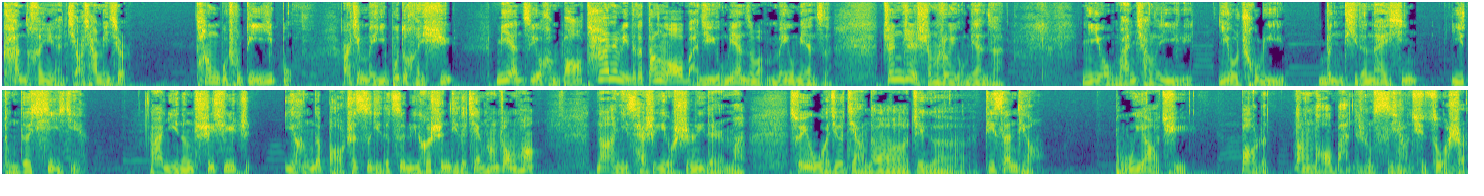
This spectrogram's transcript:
看得很远，脚下没劲儿，趟不出第一步，而且每一步都很虚，面子又很薄。他认为这个当老板就有面子吗？没有面子。真正什么时候有面子？你有顽强的毅力，你有处理问题的耐心，你懂得细节，啊，你能持续以恒的保持自己的自律和身体的健康状况，那你才是个有实力的人嘛。所以我就讲到这个第三条，不要去抱着。当老板的这种思想去做事儿，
